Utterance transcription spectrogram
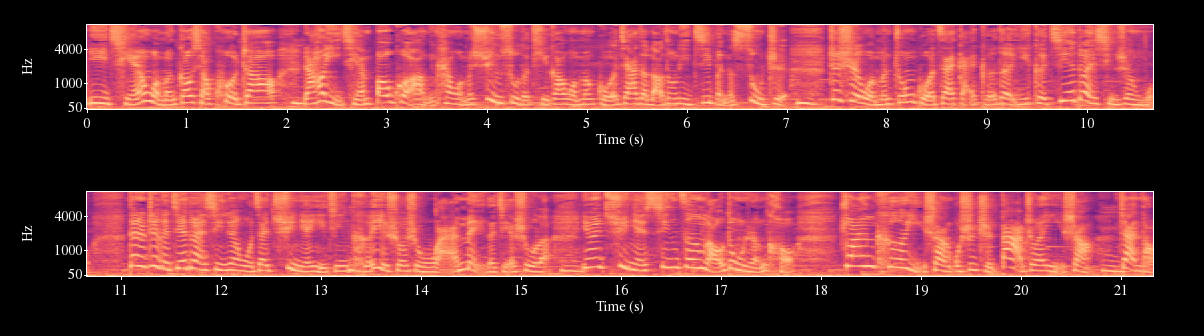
以前我们高校扩招，然后以前包括啊，你看我们迅速的提高我们国家的劳动力基本的素质，这是我们中国在改革的一个阶段性任务。但是这个阶段性任务在去年已经可以说是完美的结束了，因为去年新增劳动人口，专科以上，我是指大专以上，占到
